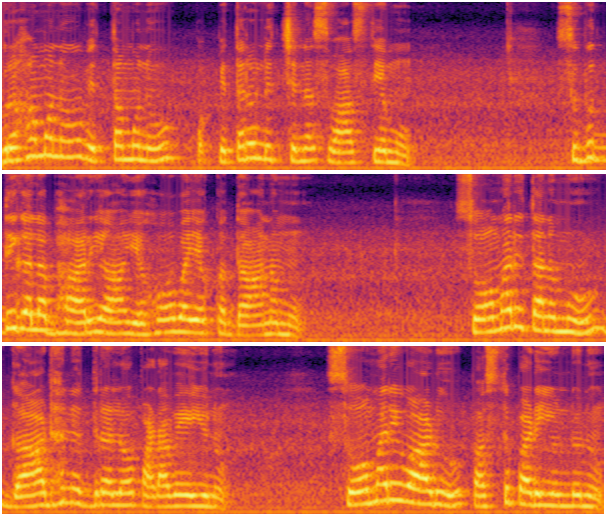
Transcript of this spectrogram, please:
గృహమును విత్తమును పితరులిచ్చిన స్వాస్థ్యము. సుబుద్ధిగల భార్య యహోవ యొక్క దానము. సోమరితనము గాఢ నిద్రలో పడవేయును. సోమరివాడు పస్తుపడియుండును.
